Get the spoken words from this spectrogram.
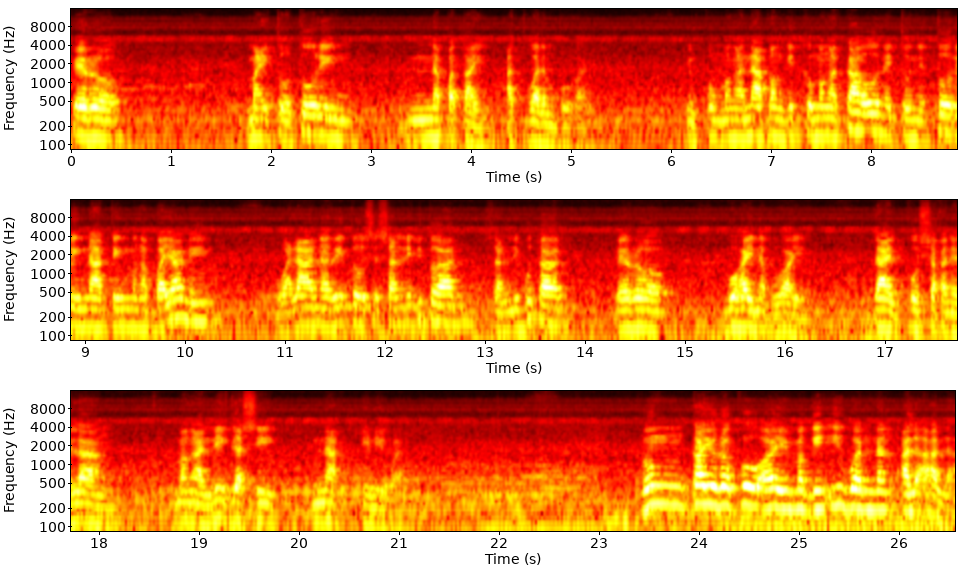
pero maituturing na patay at walang buhay. Yung pong mga nabanggit ko mga tao na ituturing nating mga bayani, wala na rito sa sanlibutan, sanlibutan, pero buhay na buhay dahil po sa kanilang mga legacy na iniwan. Kung tayo raw po ay mag-iiwan ng alaala,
